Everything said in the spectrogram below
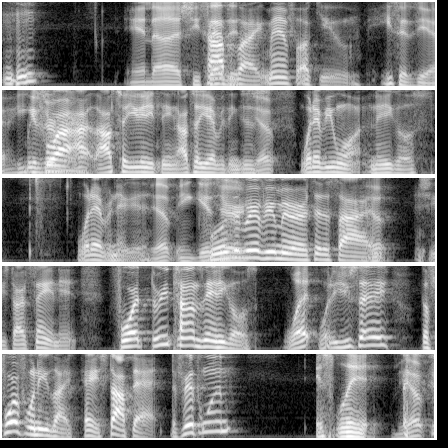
and uh, she says Cop it. was like, man, fuck you. He says, "Yeah." He gives her Before I. I, I'll tell you anything. I'll tell you everything. Just Yep. whatever you want. And then he goes, whatever, nigga. yep. And he gives Pulls her. the rearview mirror to the side, Yep. and she starts saying it. Four, three times in, he goes, "What? What did you say?" The fourth one, he's like, "Hey, stop that." The fifth one, it's lit. Yep.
